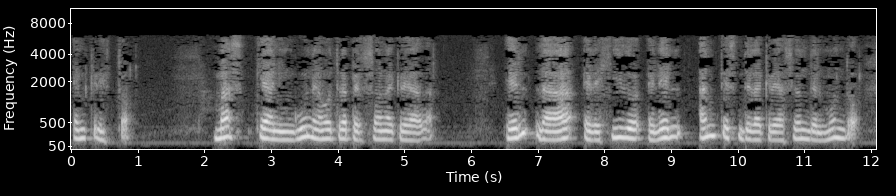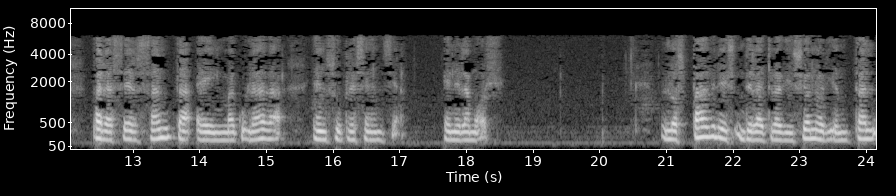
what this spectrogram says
en Cristo, más que a ninguna otra persona creada. Él la ha elegido en Él antes de la creación del mundo para ser santa e inmaculada en su presencia, en el amor. Los padres de la tradición oriental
